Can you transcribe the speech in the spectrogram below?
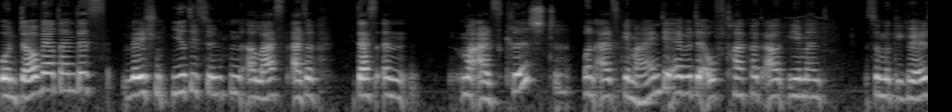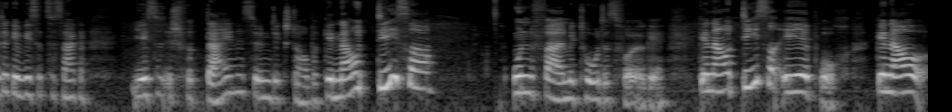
Und da wäre dann das, welchen ihr die Sünden erlasst. Also, dass ein, man als Christ und als Gemeinde eben der Auftrag hat, auch jemand so ein gequälter Gewissen zu sagen, Jesus ist für deine Sünde gestorben. Genau dieser Unfall mit Todesfolge, genau dieser Ehebruch, genau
